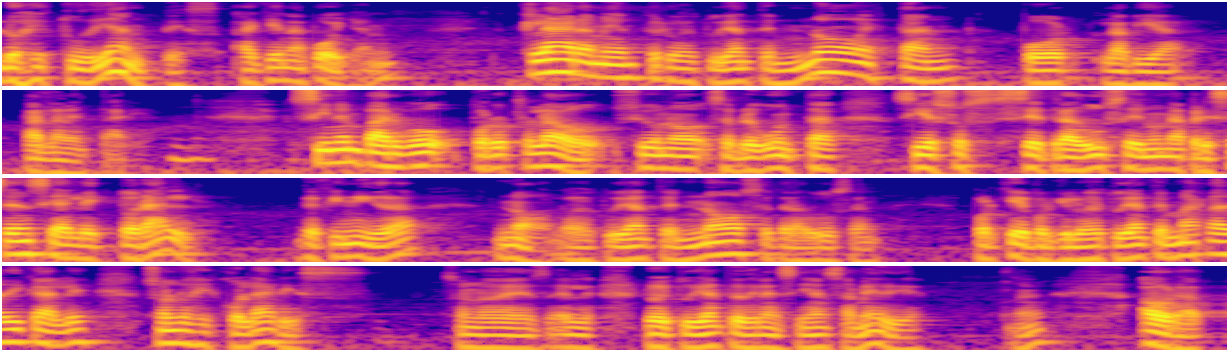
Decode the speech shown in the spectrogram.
los estudiantes a quien apoyan, claramente los estudiantes no están por la vía parlamentaria. Sin embargo, por otro lado, si uno se pregunta si eso se traduce en una presencia electoral definida, no, los estudiantes no se traducen. ¿Por qué? Porque los estudiantes más radicales son los escolares, son los, estudiantes de la enseñanza media. ¿eh? Ahora,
